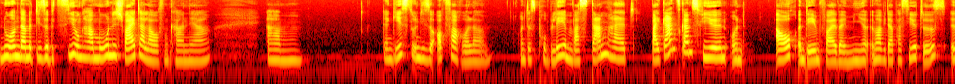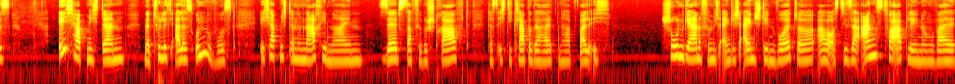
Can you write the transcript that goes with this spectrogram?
nur um damit diese Beziehung harmonisch weiterlaufen kann, ja, ähm, dann gehst du in diese Opferrolle. Und das Problem, was dann halt bei ganz, ganz vielen und auch in dem Fall bei mir immer wieder passiert ist, ist, ich habe mich dann, natürlich alles unbewusst, ich habe mich dann im Nachhinein selbst dafür bestraft, dass ich die Klappe gehalten habe, weil ich schon gerne für mich eigentlich einstehen wollte, aber aus dieser Angst vor Ablehnung, weil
